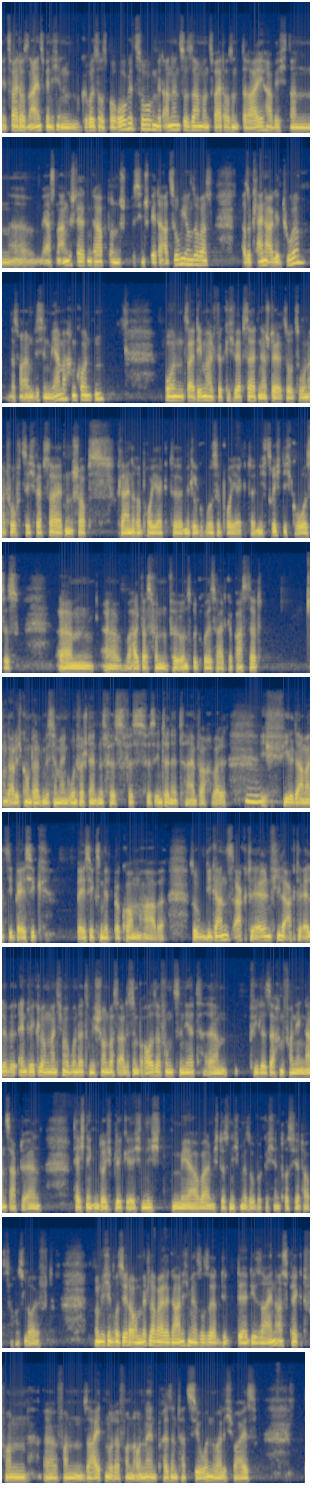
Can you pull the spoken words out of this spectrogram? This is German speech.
nee, 2001 bin ich in ein größeres Büro gezogen mit anderen zusammen und 2003 habe ich dann äh, ersten Angestellten gehabt und ein bisschen später Azubi und sowas. Also kleine Agentur, dass wir ein bisschen mehr machen konnten. Und seitdem halt wirklich Webseiten erstellt, so 250 Webseiten, Shops, kleinere Projekte, mittelgroße Projekte, nichts richtig Großes, ähm, äh, war halt was von für unsere Größe halt gepasst hat. Und dadurch kommt halt ein bisschen mein Grundverständnis fürs, fürs, fürs Internet einfach, weil mhm. ich viel damals die Basic Basics mitbekommen habe. So die ganz aktuellen, viele aktuelle Entwicklungen, manchmal wundert es mich schon, was alles im Browser funktioniert. Ähm, viele Sachen von den ganz aktuellen Techniken durchblicke ich nicht mehr, weil mich das nicht mehr so wirklich interessiert. Hauptsache es läuft. Und mich interessiert auch mittlerweile gar nicht mehr so sehr der Design-Aspekt von, äh, von Seiten oder von Online-Präsentationen, weil ich weiß,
